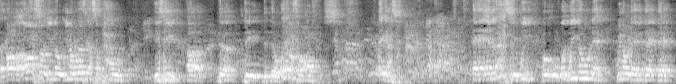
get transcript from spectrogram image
uh, also, you know, you know what else got some power? You see, uh, the, the, the the welfare office, they got some. And, and lastly, we, we we know that we know that that that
